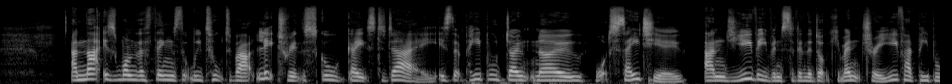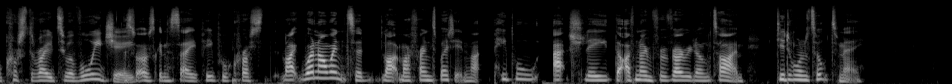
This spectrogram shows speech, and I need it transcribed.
And that is one of the things that we talked about literally at the school gates today is that people don't know what to say to you. And you've even said in the documentary, you've had people cross the road to avoid you. That's what I was going to say. People cross, like when I went to like my friend's wedding, like people actually that I've known for a very long time didn't want to talk to me.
